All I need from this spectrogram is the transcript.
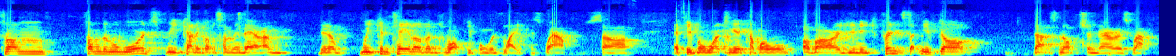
from from the rewards, we kind of got something there. And you know, we can tailor them to what people would like as well. So if people are wanting a couple of our unique prints that we've got, that's an option there as well.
